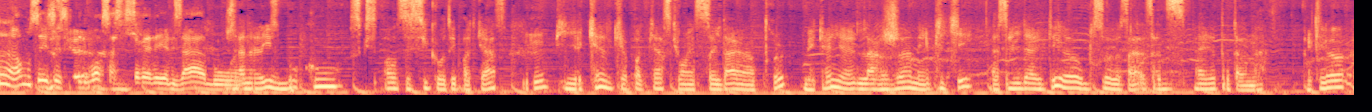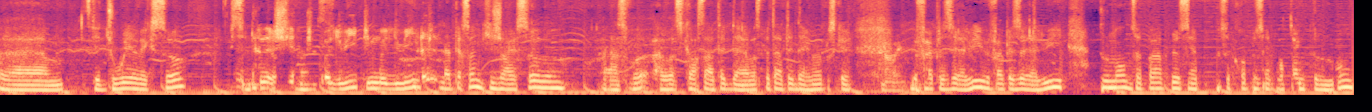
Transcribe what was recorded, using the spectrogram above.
Non, non, c'est, c'est, c'est de voir ça serait réalisable ou. J'analyse beaucoup ce qui se passe ici côté podcast. Mhm. Puis il y a quelques podcasts qui vont être solidaires entre eux. Mais quand il y a de l'argent impliqué, la solidarité, là, oublie ça, là, ça, ça disparaît totalement. Fait que là, euh, c'est de jouer avec ça. C'est de le chien, puis pas lui, puis moi lui. La personne qui gère ça, là, elle, va, elle va se casser la tête, elle va se péter la tête mains parce que Ah veut faire plaisir à lui, il veut faire plaisir à lui. Tout le monde se, prend plus, se croit plus important que tout le monde.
